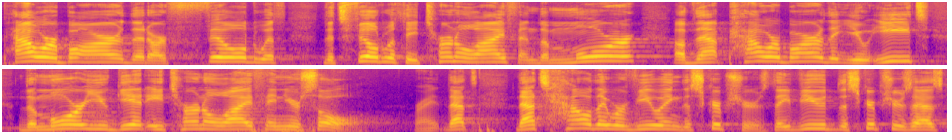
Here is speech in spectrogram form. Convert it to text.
power bar that are filled with that's filled with eternal life and the more of that power bar that you eat the more you get eternal life in your soul right that's, that's how they were viewing the scriptures they viewed the scriptures as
